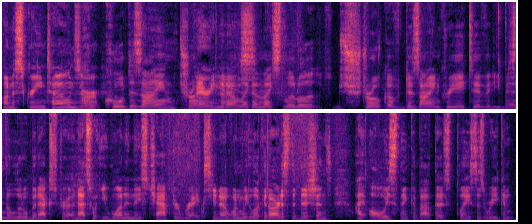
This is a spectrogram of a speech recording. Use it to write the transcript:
on the screen tones, or Cool design trope. Very nice. You know, like a nice little stroke of design creativity, man. just a little bit extra? And that's what you want in these chapter breaks. You know, when we look at artist editions, I always think about those places where you can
